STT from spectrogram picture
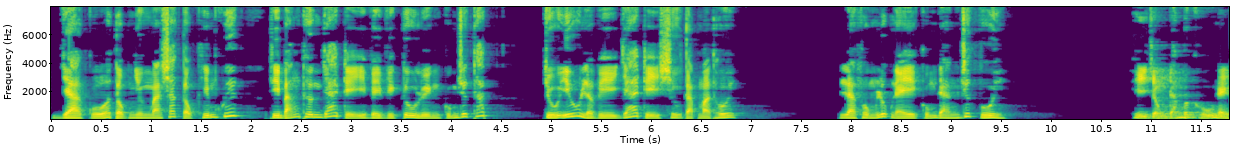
Gia của tộc nhân ma sát tộc hiếm khuyết thì bản thân giá trị về việc tu luyện cũng rất thấp, chủ yếu là vì giá trị sưu tập mà thôi. La Phong lúc này cũng đang rất vui. Hy vọng đám bất hủ này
